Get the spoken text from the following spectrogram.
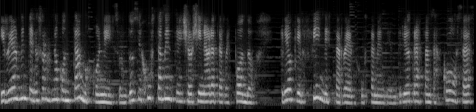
Y realmente nosotros no contamos con eso. Entonces, justamente, Georgina, ahora te respondo, creo que el fin de esta red, justamente, entre otras tantas cosas,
